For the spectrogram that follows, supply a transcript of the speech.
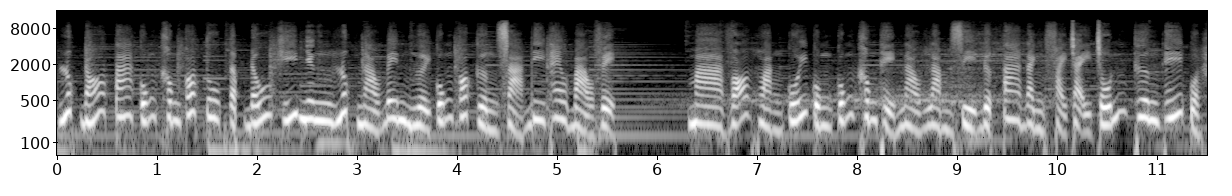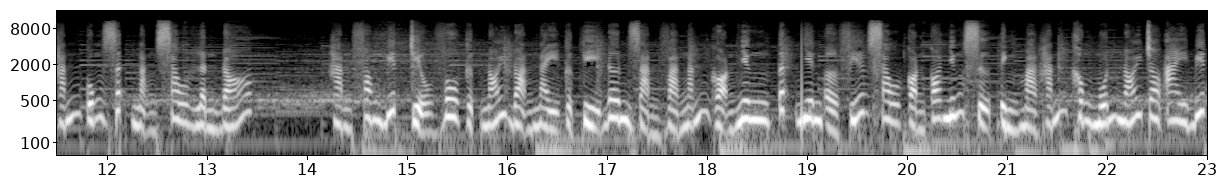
Lúc đó ta cũng không có tu tập đấu khí nhưng lúc nào bên người cũng có cường giả đi theo bảo vệ. Mà võ hoàng cuối cùng cũng không thể nào làm gì được ta đành phải chạy trốn thương thế của hắn cũng rất nặng sau lần đó. Hàn Phong biết triệu vô cực nói đoạn này cực kỳ đơn giản và ngắn gọn, nhưng tất nhiên ở phía sau còn có những sự tình mà hắn không muốn nói cho ai biết.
